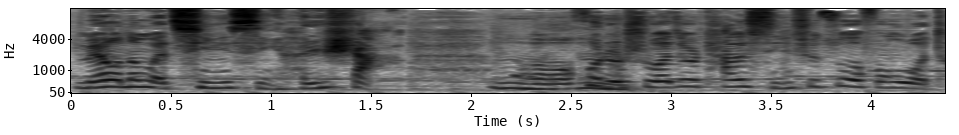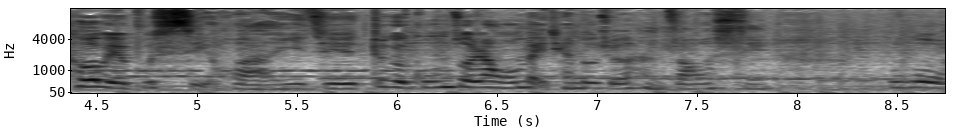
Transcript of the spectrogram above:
没有那么清醒，很傻。呃，或者说就是他的行事作风我特别不喜欢，以及这个工作让我每天都觉得很糟心。如果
